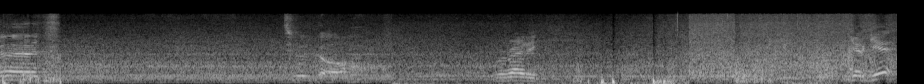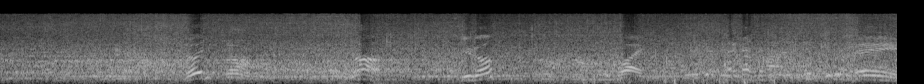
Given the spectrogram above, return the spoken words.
Good. To go. We're ready. Get get. Good? You go? Why? hey.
